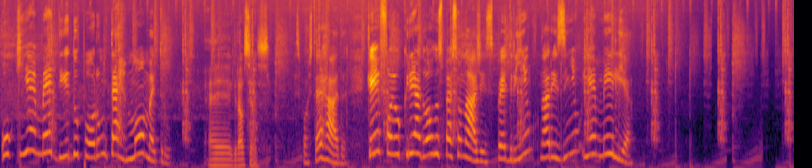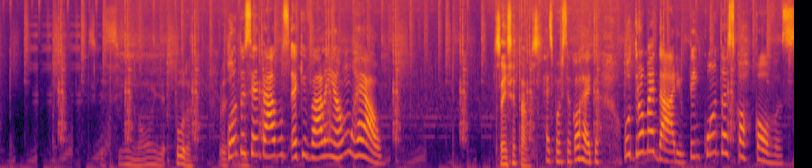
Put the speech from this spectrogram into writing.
O que é medido por um termômetro? É grau Celsius. Resposta errada. Quem foi o criador dos personagens Pedrinho, Narizinho e Emília? Esqueci o nome. Pula. Quantos centavos equivalem a um real? 100 centavos. Resposta correta. O dromedário tem quantas corcovas?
